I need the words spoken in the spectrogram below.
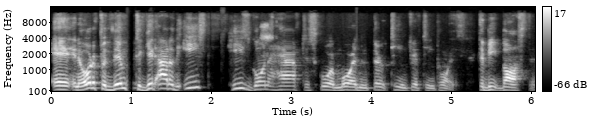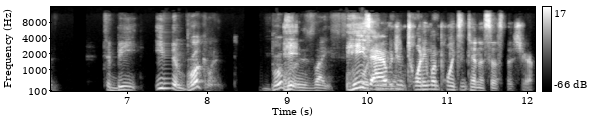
And in order for them to get out of the East, he's going to have to score more than 13, 15 points to beat Boston, to beat even Brooklyn. Brooklyn he, is like he's averaging 21 points and 10 assists this year.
